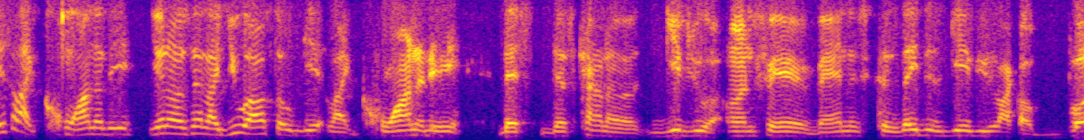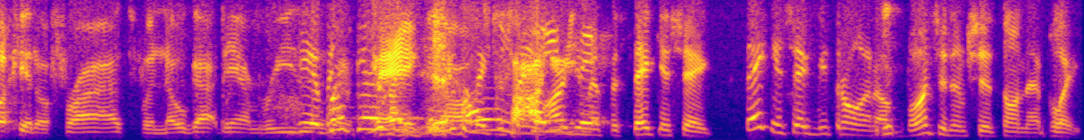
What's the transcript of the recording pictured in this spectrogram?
it's like quantity. You know what I'm saying? Like you also get like quantity that's that's kind of gives you an unfair advantage because they just give you like a bucket of fries for no goddamn reason. Yeah, but they're like you can make the the same time. argument for Steak and Shake. Steak and Shake be throwing a bunch of them shits on that plate.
